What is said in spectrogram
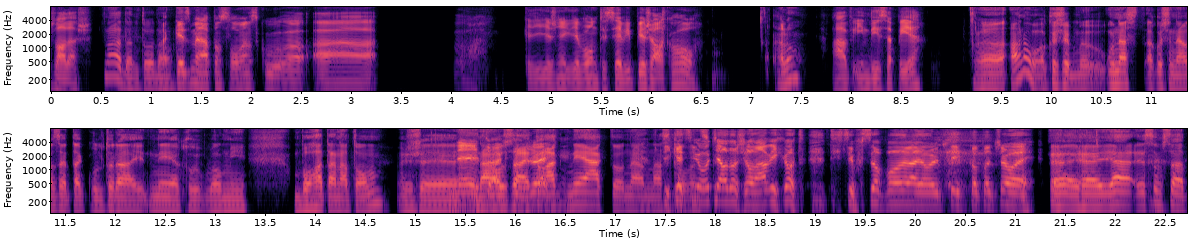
Zvládaš. Zvládam to, no. A keď sme na tom Slovensku a keď ideš niekde von, ty si aj vypieš alkohol? Áno. A v Indii sa pije? Uh, áno, akože u nás akože naozaj tá kultúra nie je ako veľmi bohatá na tom, že nie, naozaj to, ak, nejak to na, na Ty keď si odtiaľ došiel na východ, ty si musel povedať, hovoriť, ty, toto čo je? Hey, hey, ja, ja som sa,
